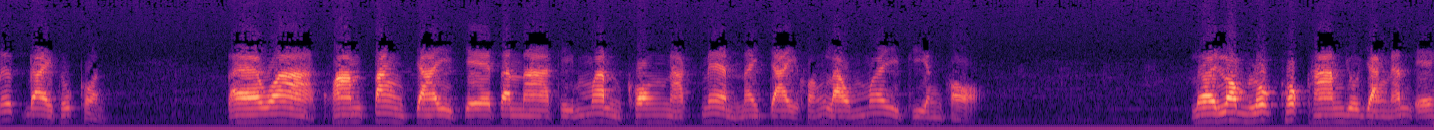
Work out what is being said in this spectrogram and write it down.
นึกได้ทุกคน แต่ว่าความตั้งใจเจตนาที่มั่นคงหนักแน่นในใจของเราไม่เพียงพอเลยล่มลุกคกคานอยู่อย่างนั้นเอง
